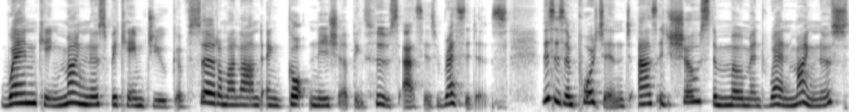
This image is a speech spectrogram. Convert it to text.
when King Magnus became Duke of Södermanland and got Nyköpingshus as his residence. This is important as it shows the moment when Magnus,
